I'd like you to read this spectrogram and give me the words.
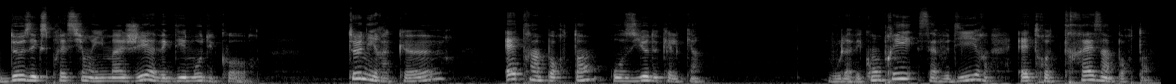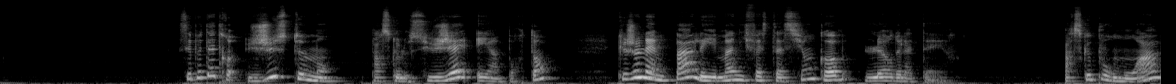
deux expressions imagées avec des mots du corps. Tenir à cœur, être important aux yeux de quelqu'un. Vous l'avez compris, ça veut dire être très important. C'est peut-être justement parce que le sujet est important que je n'aime pas les manifestations comme l'heure de la Terre. Parce que pour moi,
